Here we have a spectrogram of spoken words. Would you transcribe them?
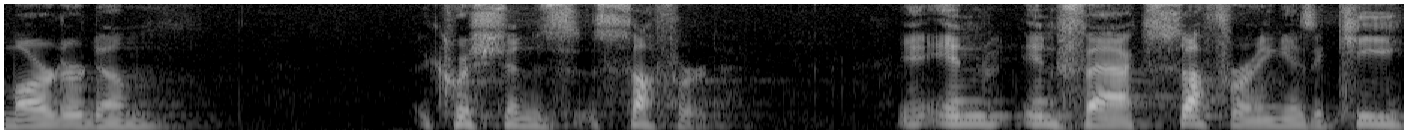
martyrdom. Christians suffered. In, in fact, suffering is a key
